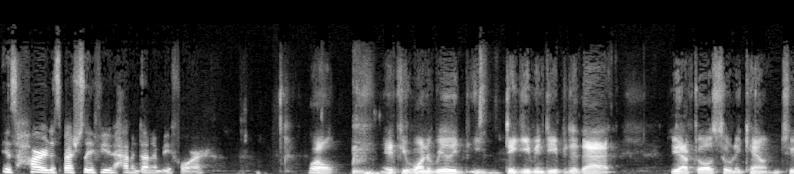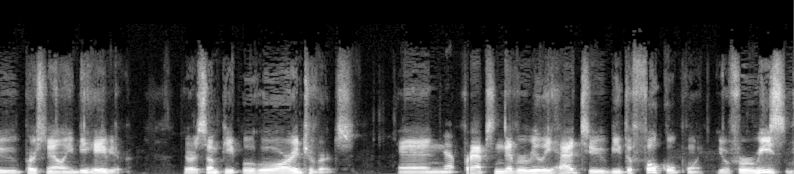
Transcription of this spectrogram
is hard, especially if you haven't done it before. Well, if you want to really dig even deeper into that, you have to also an account to personality and behavior. There are some people who are introverts and yep. perhaps never really had to be the focal point, you know, for a reason.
